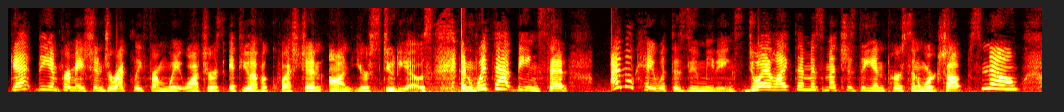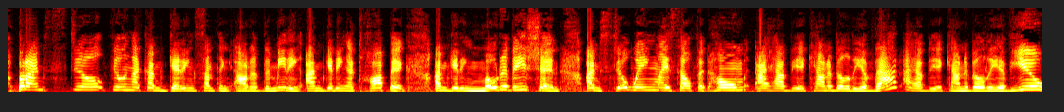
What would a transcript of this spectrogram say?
get the information directly from Weight Watchers if you have a question on your studios. And with that being said, I'm okay with the Zoom meetings. Do I like them as much as the in-person workshops? No, but I'm still feeling like I'm getting something out of the meeting. I'm getting a topic. I'm getting motivation. I'm still weighing myself at home. I have the accountability of that. I have the accountability of you.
